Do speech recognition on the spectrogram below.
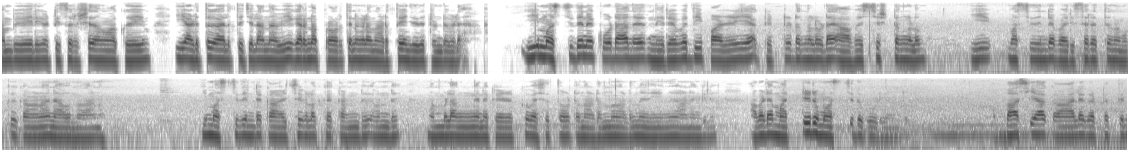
കമ്പിവേലി കെട്ടി സുരക്ഷിതമാക്കുകയും ഈ അടുത്ത കാലത്ത് ചില നവീകരണ പ്രവർത്തനങ്ങൾ നടത്തുകയും ചെയ്തിട്ടുണ്ട് ഇവിടെ. ഈ മസ്ജിദിനെ കൂടാതെ നിരവധി പഴയ കെട്ടിടങ്ങളുടെ അവശിഷ്ടങ്ങളും ഈ മസ്ജിദിന്റെ പരിസരത്ത് നമുക്ക് കാണാനാവുന്നതാണ്. ഈ മസ്ജിദിന്റെ കാഴ്ചകളൊക്കെ കണ്ടുകൊണ്ട് നമ്മളങ്ങനെ കിഴക്ക് വശത്തോട്ട് നടന്ന് നടന്ന് നീങ്ങുകയാണെങ്കിൽ അവിടെ മറ്റൊരു മസ്ജിദ് കൂടിയുണ്ട്. അബ്ബാസിയ കാലഘട്ടത്തിൽ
